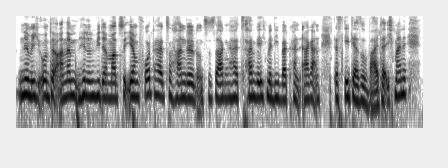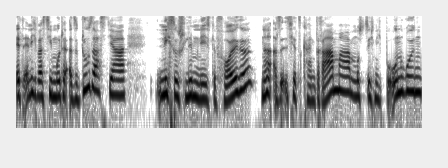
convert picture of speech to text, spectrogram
Nämlich unter anderem hin und wieder mal zu ihrem Vorteil zu handeln und zu sagen, jetzt will ich mir lieber keinen Ärger an. Das geht ja so weiter. Ich meine, letztendlich, was die Mutter, also du sagst ja, nicht so schlimm nächste Folge, ne? also ist jetzt kein Drama, muss dich nicht beunruhigen.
